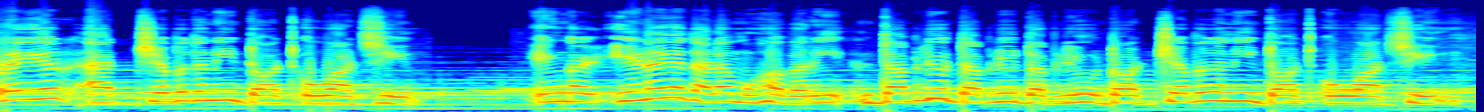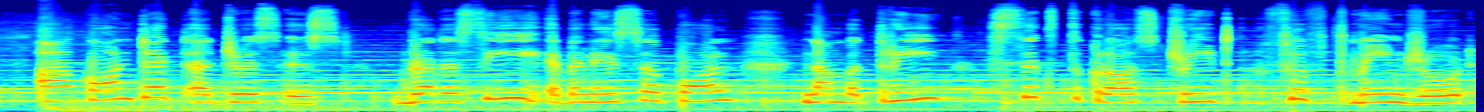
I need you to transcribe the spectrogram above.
prayer at Jebathani dot ORG எங்கள் இணையதள முகவரி W W W dot Jebathani dot ORG our contact address is brother C Ebenezer Paul number three sixth cross street fifth main road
